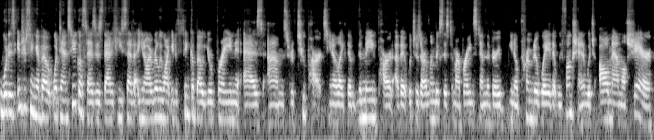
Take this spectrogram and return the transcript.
what is interesting about what Dan Siegel says is that he said, you know, I really want you to think about your brain as um, sort of two parts, you know, like the, the main part of it, which is our limbic system, our brainstem, the very, you know, primitive way that we function, which all mammals share.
